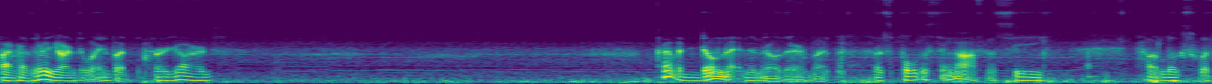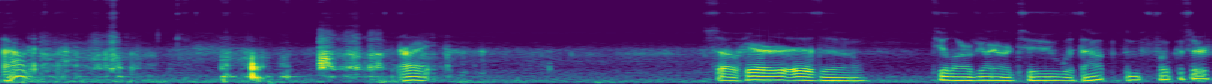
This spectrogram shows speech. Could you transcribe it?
530 yards away, but 100 yards. Kind of a donut in the middle there, but let's pull this thing off and see how it looks without it. Alright. So here is the TLR VIR2 without the focuser.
